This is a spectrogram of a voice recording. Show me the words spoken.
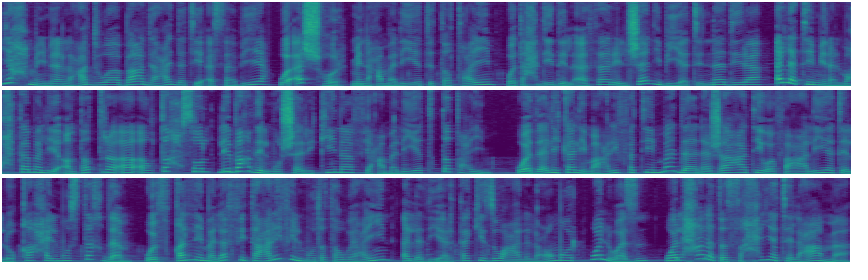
يحمي من العدوى بعد عدة أسابيع وأشهر من عملية التطعيم وتحديد الآثار الجانبية النادرة التي من المحتمل أن تطرأ أو تحصل لبعض المشاركين في عملية التطعيم. وذلك لمعرفة مدى نجاعة وفعالية اللقاح المستخدم وفقا لملف تعريف المتطوعين الذي يرتكز على العمر والوزن والحالة الصحية العامة.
